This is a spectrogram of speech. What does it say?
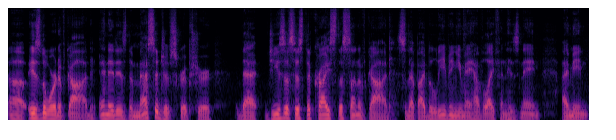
uh, is the word of God, and it is the message of Scripture that Jesus is the Christ, the Son of God, so that by believing you may have life in His name. I mean,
